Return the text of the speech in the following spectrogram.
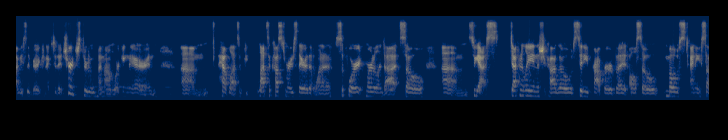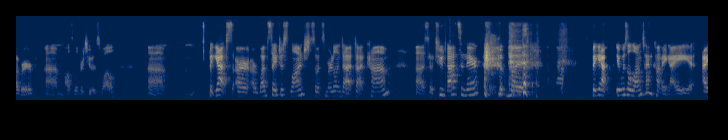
obviously very connected at church through my mom working there, and um, have lots of lots of customers there that want to support Mertle and Dot. So um, so yes, definitely in the Chicago city proper, but also most any suburb um, I'll deliver to as well. But yes, our, our website just launched, so it's mertleanddot.com. Uh, so two dots in there, but but yeah, it was a long time coming. I I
